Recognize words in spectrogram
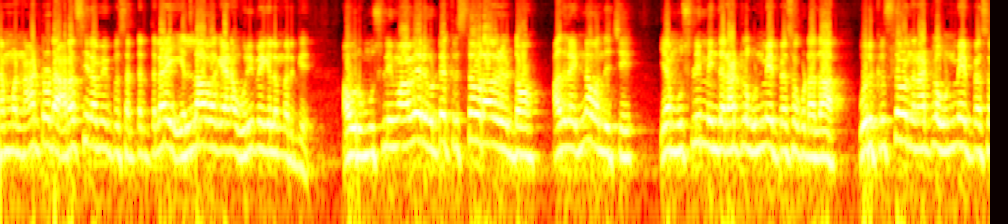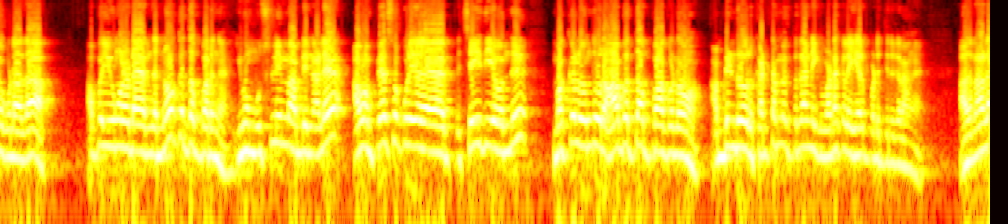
நம்ம நாட்டோட அரசியலமைப்பு சட்டத்துல எல்லா வகையான உரிமைகளும் இருக்கு. அவர் முஸ்லீமாவே இருக்கட்டும் கிறிஸ்தவராக இருக்கட்டும். அதுல என்ன வந்துச்சு? ஏன் முஸ்லீம் இந்த நாட்டில் உண்மையை பேசக்கூடாதா? ஒரு கிறிஸ்தவ இந்த நாட்டில் உண்மையை பேசக்கூடாதா? அப்ப இவங்களோட அந்த நோக்கத்தை பாருங்க. இவன் முஸ்லீம் அப்படின்னாலே அவன் பேசக்கூடிய செய்தியை வந்து மக்கள் வந்து ஒரு ஆபத்தா பார்க்கணும் அப்படின்ற ஒரு கட்டமைப்பு தான் இன்னைக்கு வடக்கில் ஏற்படுத்தியிருக்கிறாங்க. அதனால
